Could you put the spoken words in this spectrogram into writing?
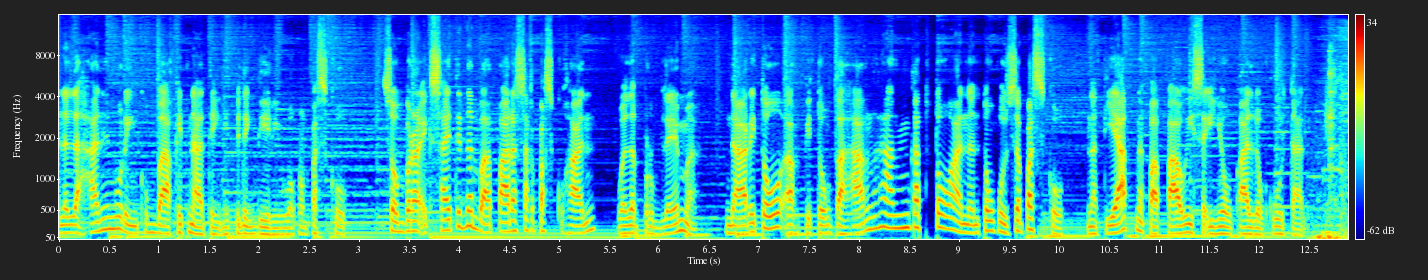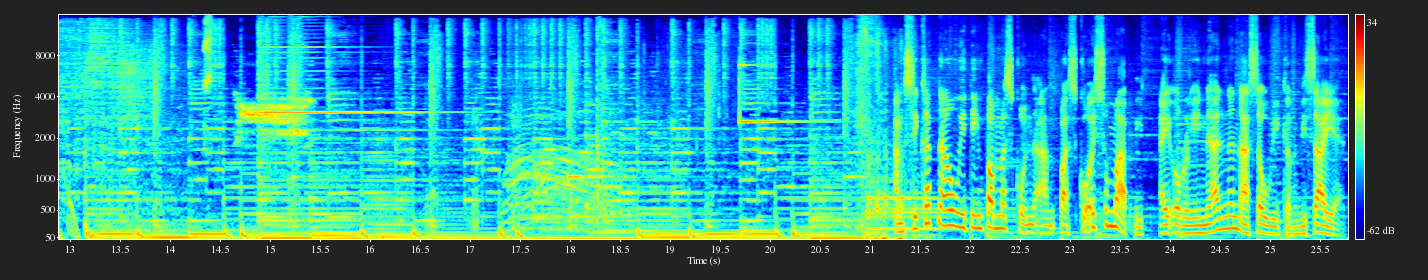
lalahanin mo rin kung bakit natin ipinagdiriwang ang Pasko. Sobrang excited na ba para sa Kapaskuhan? Walang problema. Narito ang pitong kahanghang katotohanan tungkol sa Pasko na tiyak na papawi sa iyong kalungkutan. Ang sikat na awiting pamasko na ang Pasko ay sumapit ay orihinal na nasa wikang Visayan.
